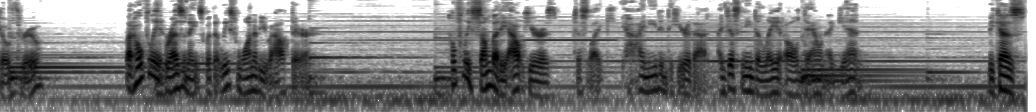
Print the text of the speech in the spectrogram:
go through. But hopefully it resonates with at least one of you out there. Hopefully somebody out here is just like, yeah, I needed to hear that. I just need to lay it all down again. Because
